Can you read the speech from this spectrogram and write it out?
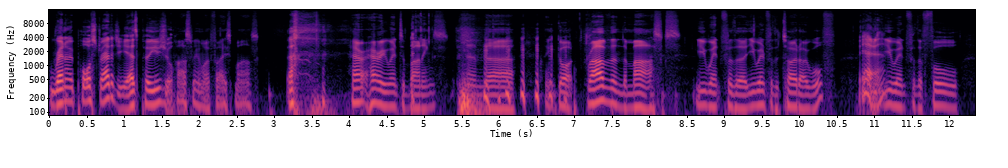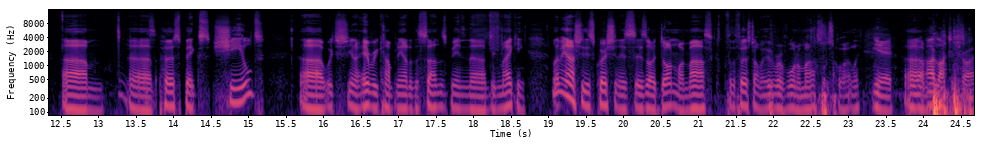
Renault poor strategy as per usual. Pass me my face mask. Har- Harry went to Bunnings and uh, and got rather than the masks, you went for the you went for the Toto Wolff. Yeah. You went for the full um, uh, Perspex shield, uh, which you know every company under the sun's been uh, been making. Let me ask you this question: as, as I don my mask for the first time ever, I've worn a mask just quietly. Yeah, Um, I'd like to try.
